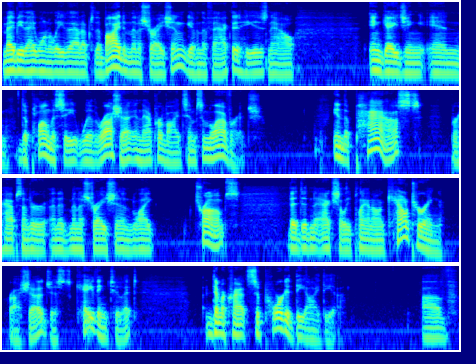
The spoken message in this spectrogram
Maybe they want to leave that up to the Biden administration, given the fact that he is now engaging in diplomacy with Russia, and that provides him some leverage. In the past, perhaps under an administration like Trump's that didn't actually plan on countering Russia, just caving to it, Democrats supported the idea of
